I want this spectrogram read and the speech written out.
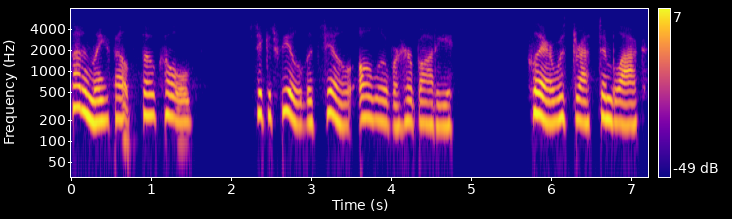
suddenly felt so cold. She could feel the chill all over her body. Claire was dressed in black,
